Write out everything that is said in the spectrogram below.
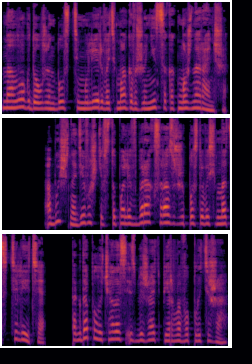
Налог должен был стимулировать магов жениться как можно раньше. Обычно девушки вступали в брак сразу же после восемнадцатилетия, тогда получалось избежать первого платежа.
